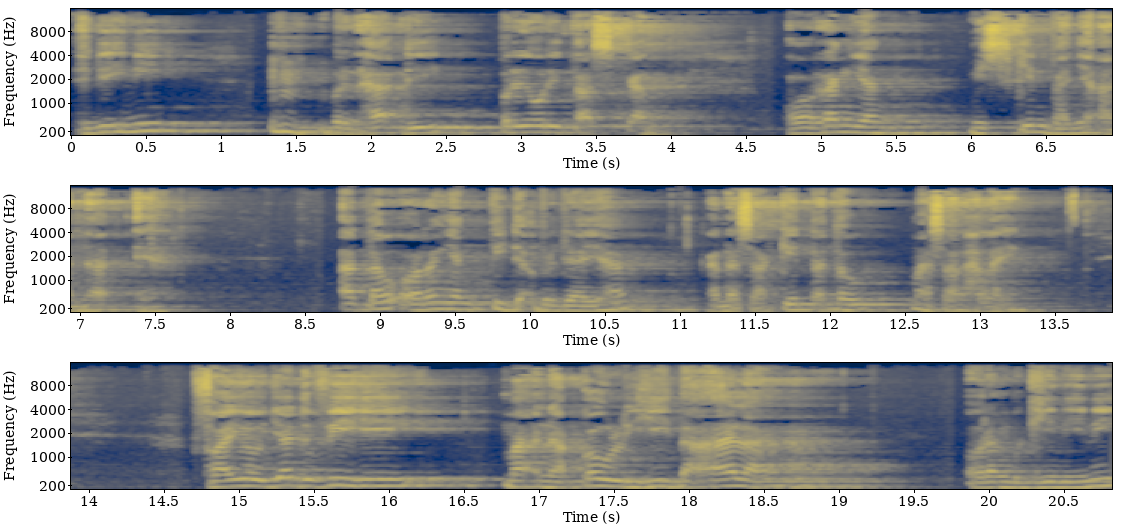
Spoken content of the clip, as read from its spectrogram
jadi ini berhak diprioritaskan. Orang yang miskin banyak anak ya. Atau orang yang tidak berdaya karena sakit atau masalah lain fayujadu fihi makna qawlihi ta'ala. Orang begini ini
